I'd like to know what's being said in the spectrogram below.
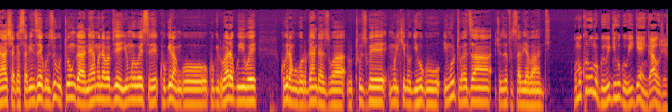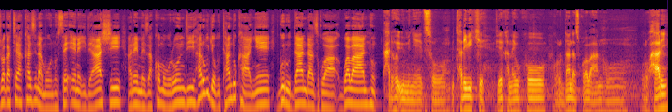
Hasha agasaba inzego z'ubutungane hamwe n'ababyeyi umwe wese kugira ngo kugira uruhara rwiwe kugira ngo urwo rudandazwa rutuzwe muri kino gihugu inkuru tubaza Joseph Sabi abandi umukuru w'umugwi w'igihugu wigenga ujejwe agateka na muntu CNIDH aremeza ko mu Burundi hari uburyo butandukanye bw'urudandazwa rw'abantu hariho ibimenyetso bitari bike vyerekana yuko urudandazwa rw'abantu ruhari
